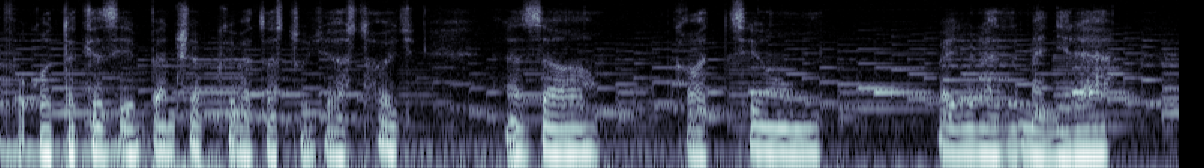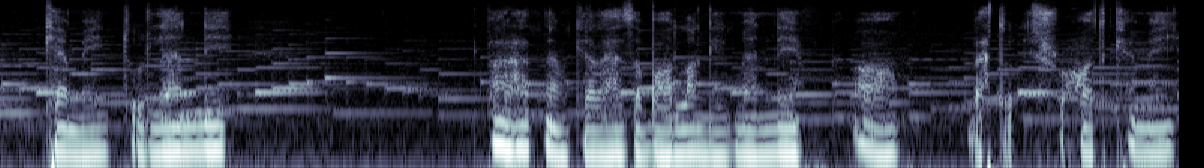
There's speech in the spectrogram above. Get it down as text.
fogott a kezében cseppkövet, azt tudja azt, hogy ez a kalcium vegyület mennyire kemény tud lenni, bár hát nem kell ehhez a barlangig menni, a beton is rohadt kemény.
